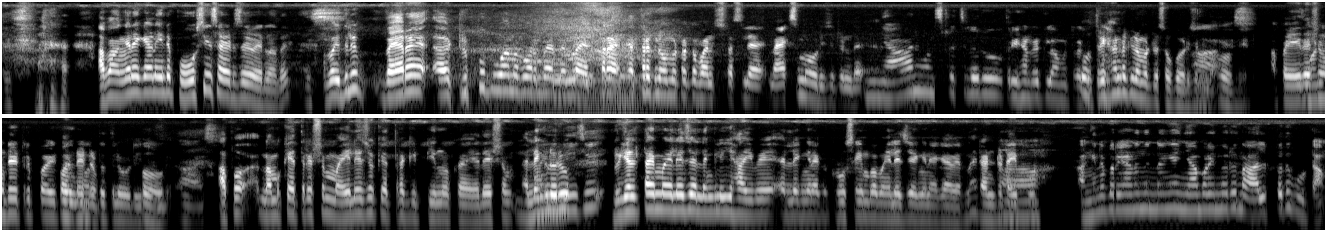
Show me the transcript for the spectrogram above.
അപ്പൊ അങ്ങനെയൊക്കെയാണ് ഇതിന്റെ പോസിറ്റീവ് സൈഡ്സ് വരുന്നത്. അപ്പൊ ഇതിൽ വേറെ ട്രിപ്പ് പോവാന്ന് പറയുമ്പോൾ നമ്മൾ എത്ര എത്ര കിലോമീറ്റർ ഒക്കെ വൺ സ്ട്രെസ്സിൽ മാക്സിമം ഓടിച്ചിട്ടുണ്ട്? ഞാൻ വൺ സ്ട്രെച്ചിൽ ഒരു ത്രീ ഹൺഡ്രഡ് കിലോമീറ്റർ ഓ ത്രീ ഹൺഡ്രഡ് കിലോമീറ്റേഴ്സ് ഒക്കെ ഓടിച്ചിട്ടുണ്ട്. അപ്പോൾ അപ്പൊ ഏകദേശം ട്രിപ്പ് ആയിട്ട് മൊത്തത്തിൽ അപ്പോൾ നമുക്ക് ഏകദേശം മൈലേജ് ഒക്കെ എത്ര കിട്ടിയെന്നൊക്കെ ഏകദേശം അല്ലെങ്കിൽ ഒരു റിയൽ ടൈം മൈലേജ് അല്ലെങ്കിൽ ഈ ഹൈവേ അല്ലെങ്കിൽ ഇങ്ങനെയൊക്കെ ക്രൂസ് ചെയ്യുമ്പോൾ മൈലേജ് എങ്ങനെയൊക്കെയാണ് വരുന്നത്? രണ്ട് ടൈപ്പ് അങ്ങനെ പറയുകയാണെന്നുണ്ടെങ്കിൽ ഞാൻ പറയുന്ന ഒരു നാല്പത് കൂട്ടാം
